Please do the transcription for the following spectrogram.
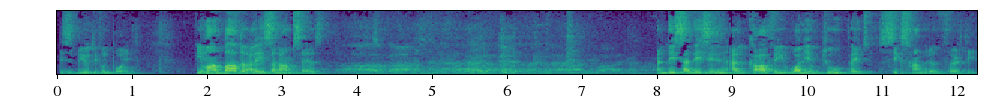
This is beautiful point. Imam Baqir alayhi salam says, And this hadith is in Al-Kafi, volume 2, page 630.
